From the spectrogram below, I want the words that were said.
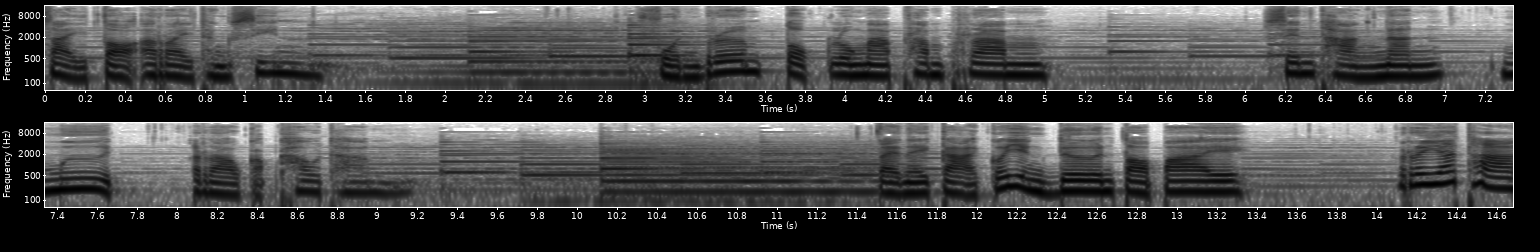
ใส่ต่ออะไรทั้งสิ้น ฝนเริ่มตกลงมาพรำๆเส้นทางนั้นมืดราวกับเข้าถ้ำ แต่ในกาดก็ยังเดินต่อไป ระยะทาง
